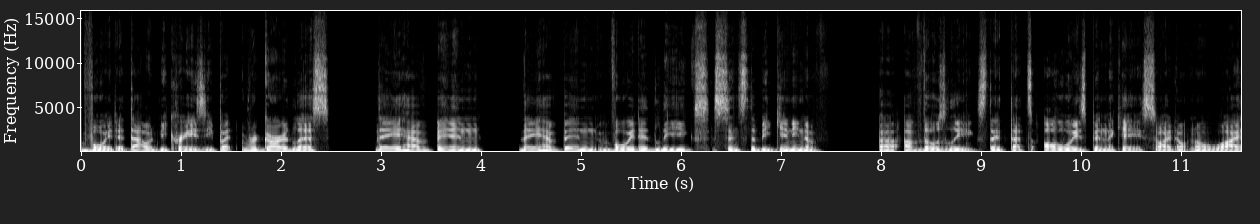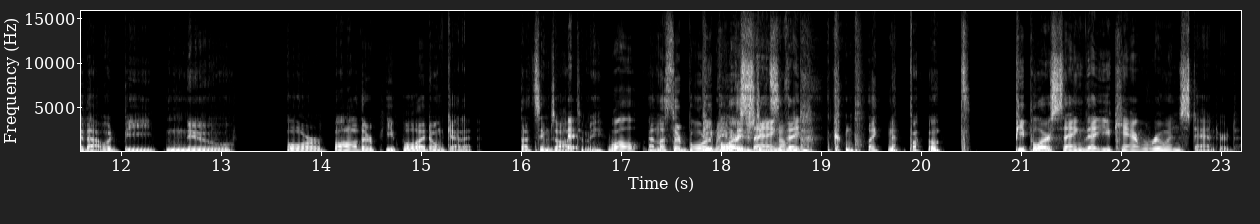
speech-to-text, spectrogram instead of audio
voided. That would be crazy. But regardless, they have been they have been voided leagues since the beginning of uh, of those leagues. That that's always been the case. So I don't know why that would be new or bother people. I don't get it. That seems odd It- to me. well, Unless they're bored, people maybe are they just need saying that- to complain about. people are saying that you can't ruin standard.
